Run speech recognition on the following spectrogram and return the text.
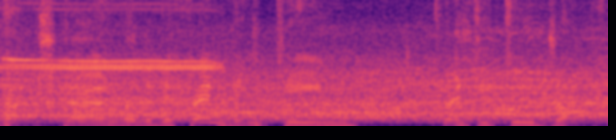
Touchdown by the defending team. 22 dropped.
